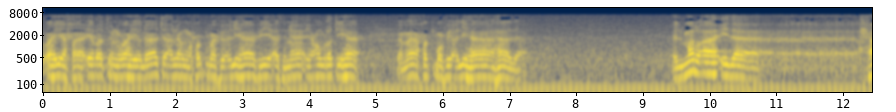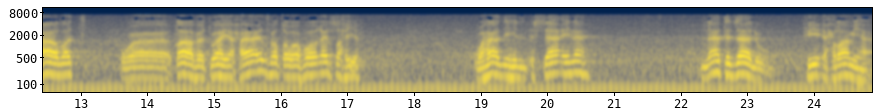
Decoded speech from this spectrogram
وهي حائرة وهي لا تعلم حكم فعلها في أثناء عمرتها. فما حكم فعلها هذا؟ المرأة إذا حاضت وطافت وهي حائض فطوافها غير صحيح. وهذه السائلة لا تزال في إحرامها.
